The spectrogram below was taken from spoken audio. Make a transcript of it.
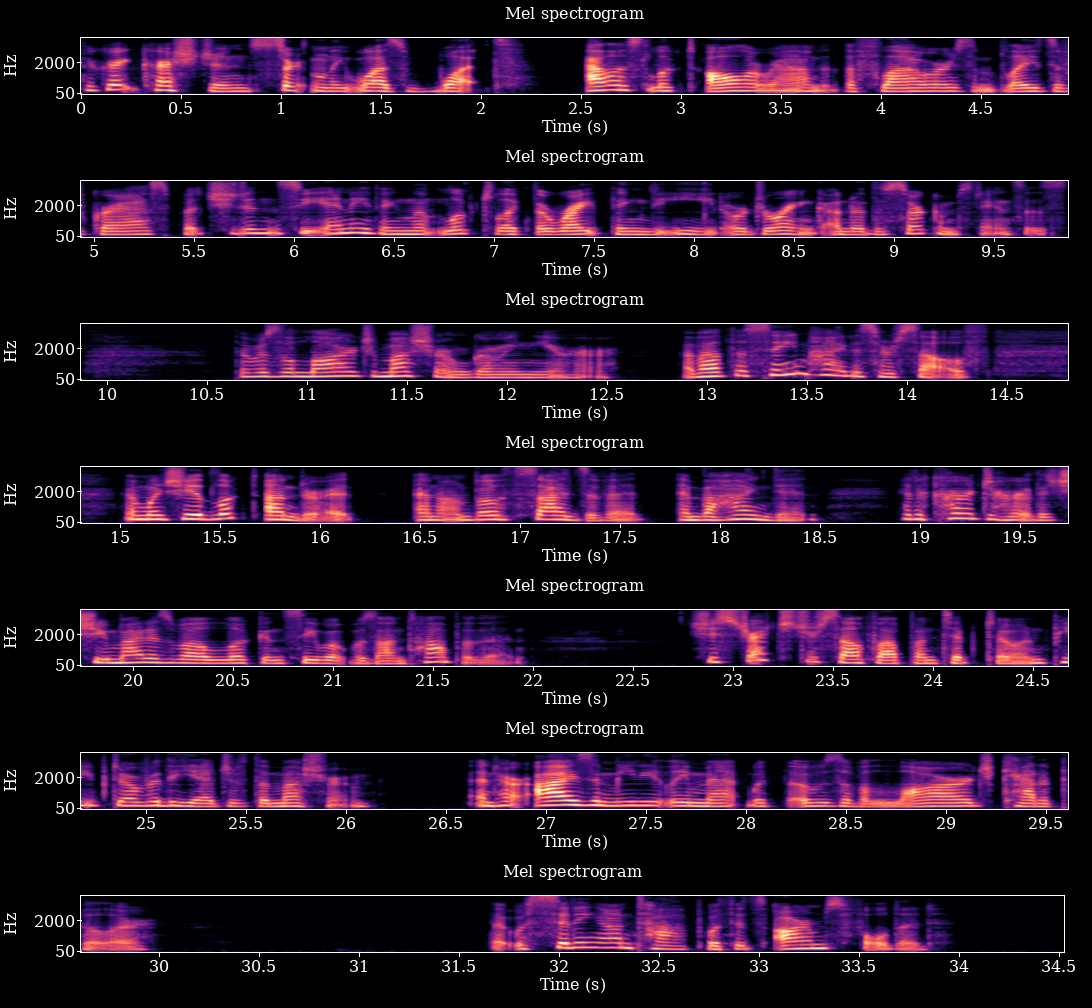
The great question certainly was what. Alice looked all around at the flowers and blades of grass, but she didn't see anything that looked like the right thing to eat or drink under the circumstances there was a large mushroom growing near her, about the same height as herself, and when she had looked under it, and on both sides of it, and behind it, it occurred to her that she might as well look and see what was on top of it. She stretched herself up on tiptoe and peeped over the edge of the mushroom, and her eyes immediately met with those of a large caterpillar that was sitting on top with its arms folded,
